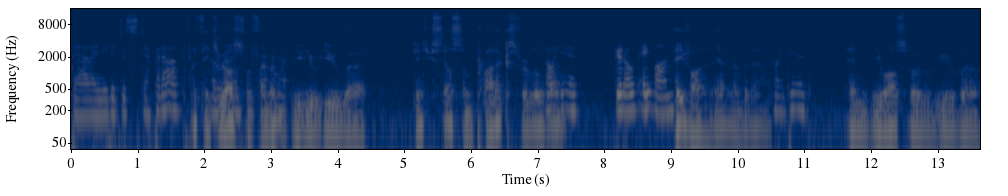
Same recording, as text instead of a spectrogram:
that I needed to step it up. I think you also, if I remember, you you you uh, didn't you sell some products for a little Oh, while? I did. Good old Avon. Avon, yeah, I remember that. Oh, I did. And you also you uh,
